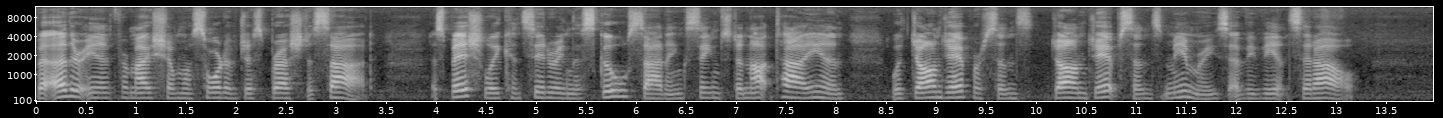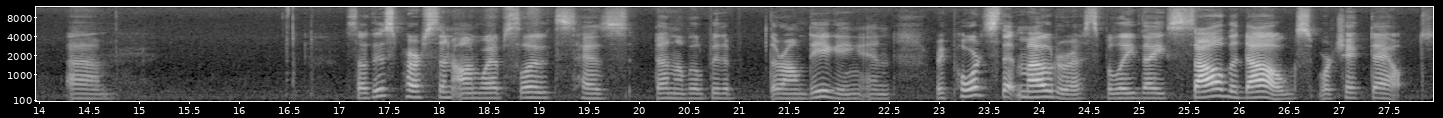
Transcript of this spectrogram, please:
but other information was sort of just brushed aside especially considering the school sighting seems to not tie in with John Jefferson's John Jepson's memories of events at all. Um, so this person on Web Sleuths has done a little bit of their own digging and reports that motorists believe they saw the dogs were checked out.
